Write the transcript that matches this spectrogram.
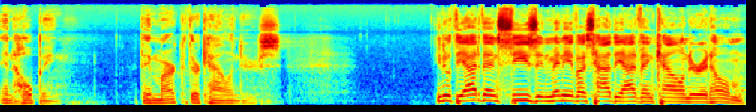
and hoping. They mark their calendars. You know, with the Advent season, many of us had the Advent calendar at home.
